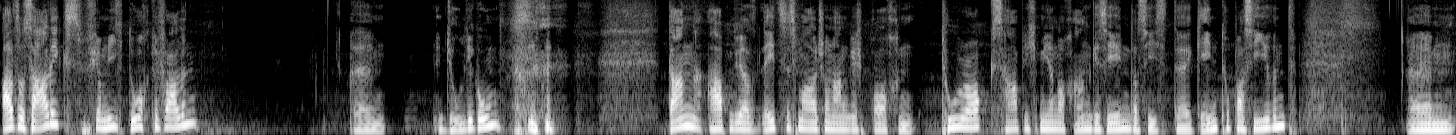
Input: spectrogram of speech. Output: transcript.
Also Salix für mich durchgefallen. Ähm, Entschuldigung. Dann haben wir letztes Mal schon angesprochen, Turox habe ich mir noch angesehen. Das ist äh, Gentoo basierend. Ähm,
